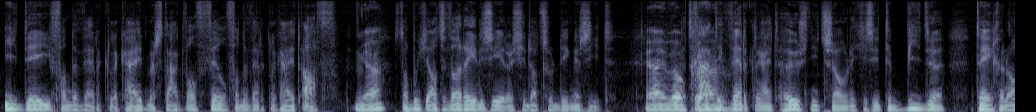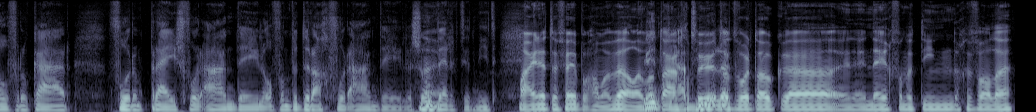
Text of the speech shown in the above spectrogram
idee van de werkelijkheid, maar staat wel veel van de werkelijkheid af. Ja, Dus dat moet je altijd wel realiseren als je dat soort dingen ziet. Ja in welke... Het gaat in werkelijkheid heus niet zo dat je zit te bieden tegenover elkaar voor een prijs voor aandelen of een bedrag voor aandelen. Zo Nee. werkt het niet. Maar in het tv-programma wel. En wat Ja, daar gebeurt, tuurlijk. dat wordt ook eh, in, in 9 van de 10 gevallen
